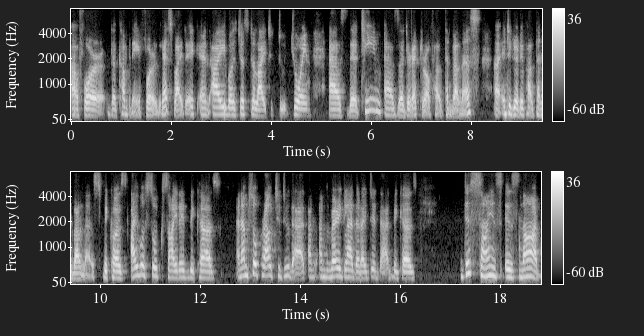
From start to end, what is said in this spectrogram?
uh, for the company for Respironics. And I was just delighted to join as their team as a director of health and wellness, uh, integrative health and wellness, because I was so excited because and i'm so proud to do that i'm, I'm very glad that i did that because this science is not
